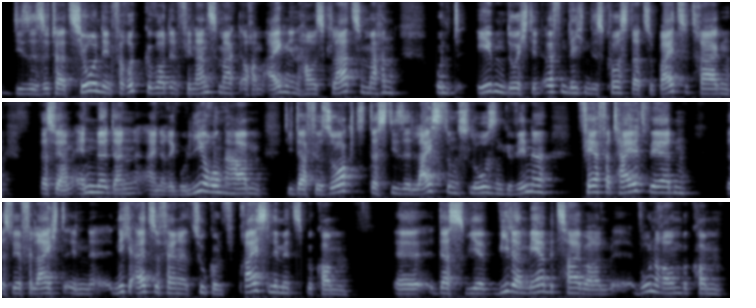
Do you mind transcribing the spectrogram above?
diese Situation, den verrückt gewordenen Finanzmarkt auch am eigenen Haus klar zu machen und eben durch den öffentlichen Diskurs dazu beizutragen, dass wir am Ende dann eine Regulierung haben, die dafür sorgt, dass diese leistungslosen Gewinne fair verteilt werden, dass wir vielleicht in nicht allzu ferner Zukunft Preislimits bekommen, äh, dass wir wieder mehr bezahlbaren Wohnraum bekommen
